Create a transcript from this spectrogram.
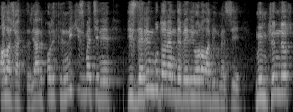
alacaktır. Yani poliklinik hizmetini bizlerin bu dönemde veriyor olabilmesi mümkündür.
